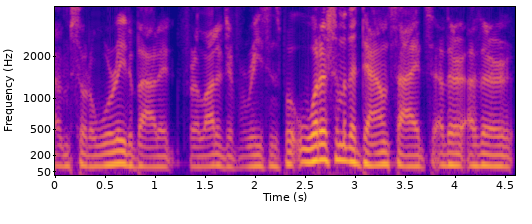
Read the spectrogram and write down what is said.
I'm sort of worried about it for a lot of different reasons. But what are some of the downsides? Are there are there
